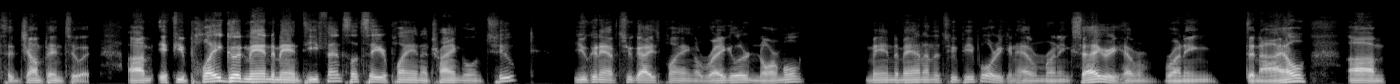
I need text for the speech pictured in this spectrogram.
to jump into it. Um, if you play good man to man defense, let's say you're playing a triangle and two, you can have two guys playing a regular normal man to man on the two people, or you can have them running sag, or you have them running denial. Um,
